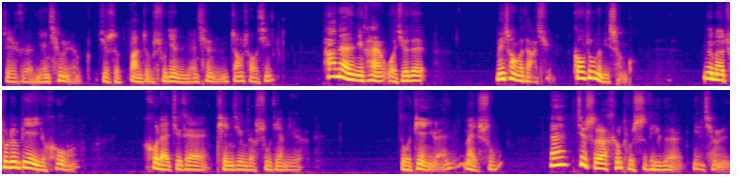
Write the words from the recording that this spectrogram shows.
这个年轻人，就是办这个书店的年轻人张绍兴。他呢，你看，我觉得没上过大学，高中都没上过。那么初中毕业以后，后来就在天津的书店里做店员卖书，哎，就是很朴实的一个年轻人。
